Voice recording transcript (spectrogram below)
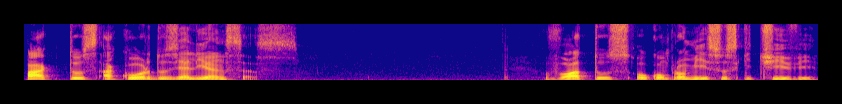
pactos, acordos e alianças, votos ou compromissos que tive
